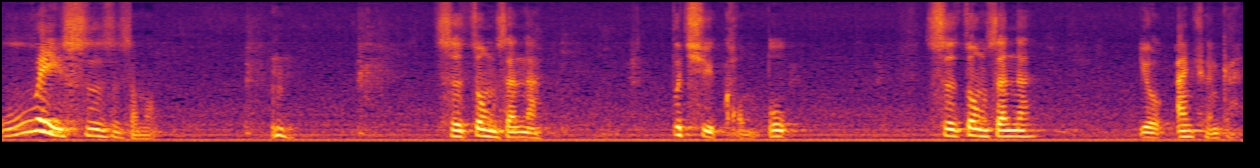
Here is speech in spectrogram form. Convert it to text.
无畏施是什么？是众生呢，不去恐怖，是众生呢有安全感。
